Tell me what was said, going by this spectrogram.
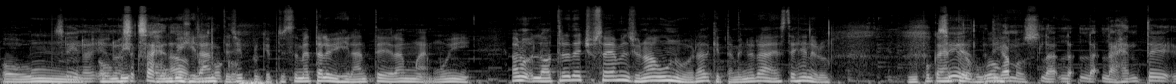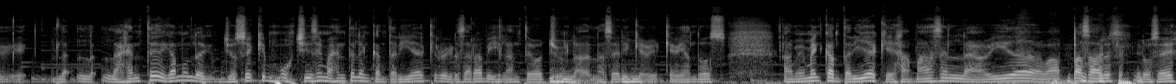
o un, Sí, no- y o un no es vi- o un exagerado vigilante, tampoco. sí, porque Twisted Metal y Vigilante eran ma, muy. Ah, no, la otra de hecho se había mencionado uno, ¿verdad? Que también era de este género. Muy poca Sí, lo jugó. digamos, la, la, la, la gente, eh, la, gente, digamos, yo sé que muchísima gente le encantaría que regresara a Vigilante 8, Ujú. la, la serie, que, que habían dos. A mí me encantaría que jamás en la vida va a pasar, lo sé,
